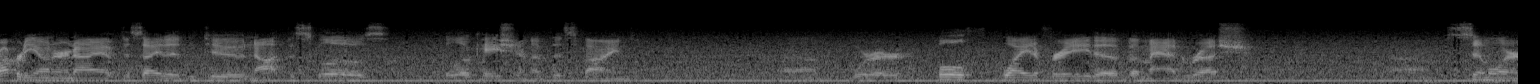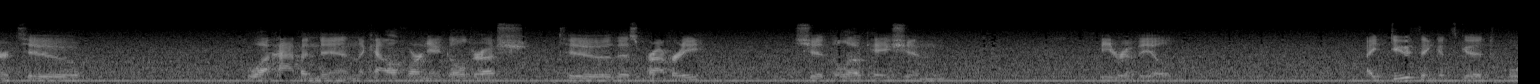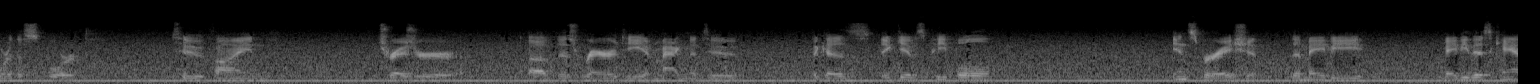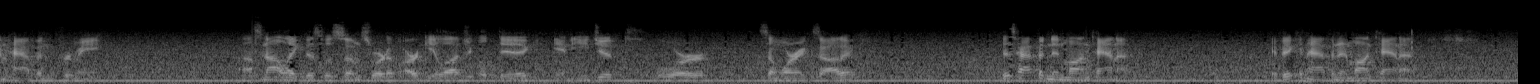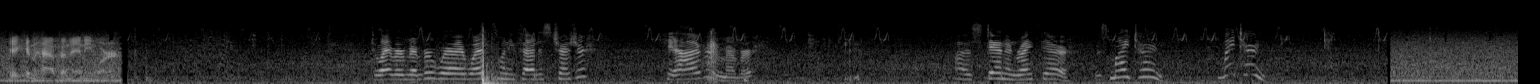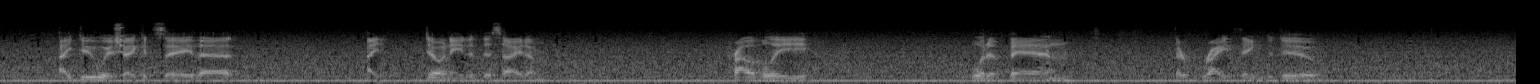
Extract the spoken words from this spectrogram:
property owner and I have decided to not disclose the location of this find. Um, we're both quite afraid of a mad rush, um, similar to what happened in the California gold rush to this property, should the location be revealed. I do think it's good for the sport to find treasure of this rarity and magnitude because it gives people inspiration that maybe maybe this can happen for me. Uh, it's not like this was some sort of archaeological dig in Egypt or somewhere exotic. This happened in Montana. If it can happen in Montana, it can happen anywhere. Do I remember where I was when he found his treasure? Yeah, I remember. I was standing right there. It was my turn. My turn. I do wish I could say that I donated this item. Probably would have been the right thing to do.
